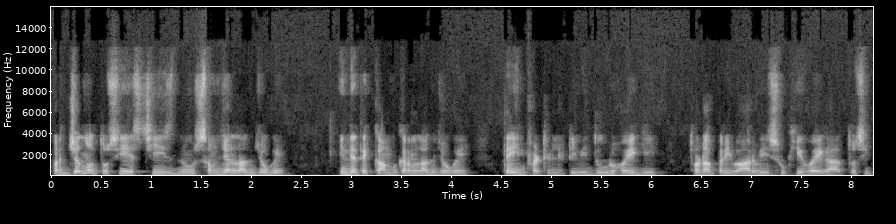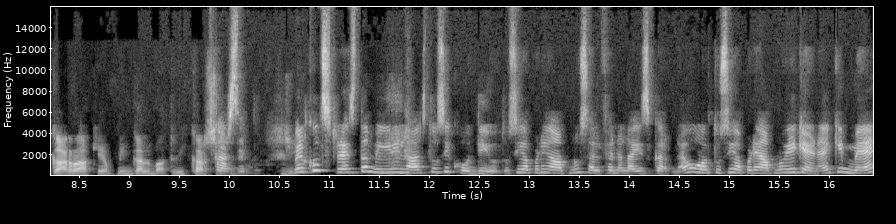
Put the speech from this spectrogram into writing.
ਪਰ ਜਦੋਂ ਤੁਸੀਂ ਇਸ ਚੀਜ਼ ਨੂੰ ਸਮਝਣ ਲੱਗ ਜਾਓਗੇ, ਇਹਦੇ ਤੇ ਕੰਮ ਕਰਨ ਲੱਗ ਜਾਓਗੇ, ਤੇ ਇਨਫਰਟਿਲਿਟੀ ਵੀ ਦੂਰ ਹੋਏਗੀ। ਤੁਹਾਡਾ ਪਰਿਵਾਰ ਵੀ ਸੁਖੀ ਹੋਏਗਾ ਤੁਸੀਂ ਘਰ ਆ ਕੇ ਆਪਣੀ ਗੱਲਬਾਤ ਵੀ ਕਰ ਸਕਦੇ ਹੋ। ਬਿਲਕੁਲ ਸਟ੍ਰੈਸ ਦਾ ਮੇਨ ਇਲਾਜ ਤੁਸੀਂ ਖੁਦ ਹੀ ਹੋ। ਤੁਸੀਂ ਆਪਣੇ ਆਪ ਨੂੰ ਸੈਲਫ ਐਨਾਲਾਈਜ਼ ਕਰਨਾ ਹੈ ਔਰ ਤੁਸੀਂ ਆਪਣੇ ਆਪ ਨੂੰ ਇਹ ਕਹਿਣਾ ਹੈ ਕਿ ਮੈਂ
